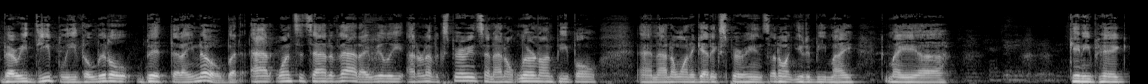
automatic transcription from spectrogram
very deeply the little bit that I know. But at, once it's out of that, I really I don't have experience and I don't learn on people, and I don't want to get experience. I don't want you to be my my uh, guinea pig.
